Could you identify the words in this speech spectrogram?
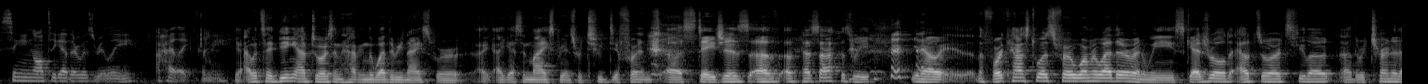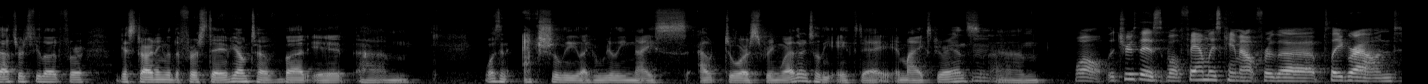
singing all together was really a highlight for me. Yeah, I would say being outdoors and having the weather be nice were, I, I guess, in my experience, were two different uh, stages of, of Pesach because we, you know, the forecast was for warmer weather and we scheduled outdoor tefillot, uh, the return of outdoor tefillot for, I guess, starting with the first day of Yom Tov, but it um, wasn't actually like really nice outdoor spring weather until the eighth day, in my experience. Um, Well, the truth is, well, families came out for the playground.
